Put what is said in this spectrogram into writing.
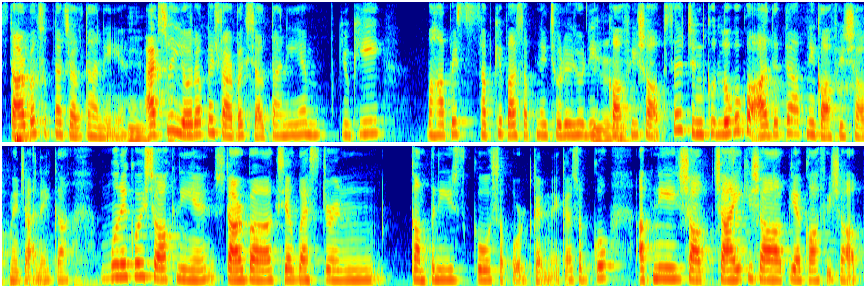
स्टारबक्स उतना चलता नहीं है। एक्चुअली यूरोप में स्टारबक्स चलता नहीं है क्योंकि वहाँ पे सबके पास अपने छोटी छोटी कॉफ़ी शॉप्स है जिनको लोगों को आदत है अपनी कॉफ़ी शॉप में जाने का। मुझे कोई शौक नहीं है स्टारबक्स या वेस्टर्न कंपनीज़ को सपोर्ट करने का। सबको अपनी शॉप चाय की शॉप या कॉफ़ी शॉप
